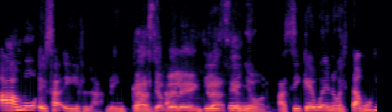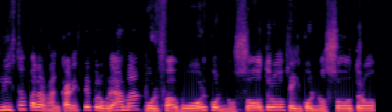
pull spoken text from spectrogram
amo esa isla, me encanta. Gracias, Belén. Sí, señor. Así que bueno, estamos listas para arrancar este programa. Por favor, con nosotros, ten con nosotros.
